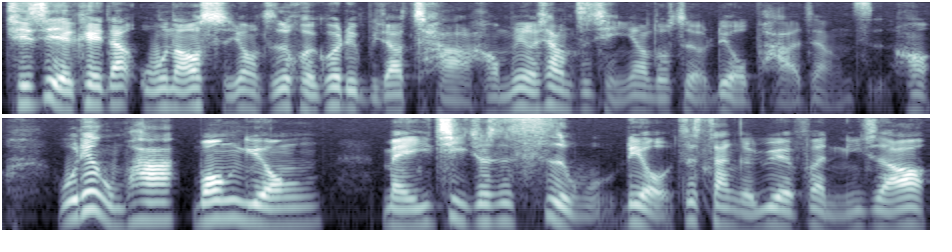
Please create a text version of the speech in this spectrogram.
其实也可以当无脑使用，只是回馈率比较差。好，没有像之前一样都是有六趴这样子。好，五点五趴，蒙用每一季就是四五六这三个月份，你只要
